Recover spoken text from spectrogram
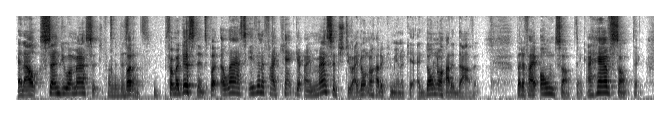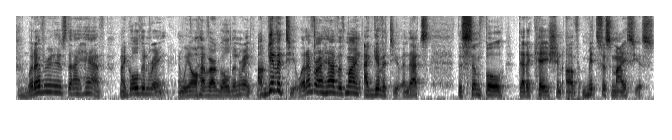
and I'll send you a message. From a But- distance. from a distance. But alas, even if I can't get my message to you, I don't know how to communicate. I don't know how to daven. But if I own something, I have something, mm-hmm. whatever it is that I have, my golden ring, and we all have our golden ring, I'll give it to you. Whatever I have is mine, I give it to you. And that's the simple dedication of mitzvos maasiyos,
